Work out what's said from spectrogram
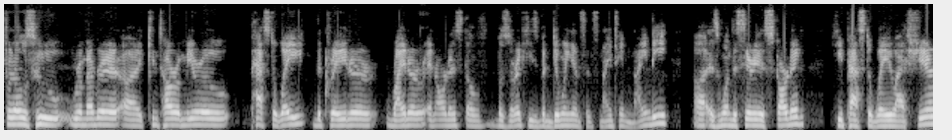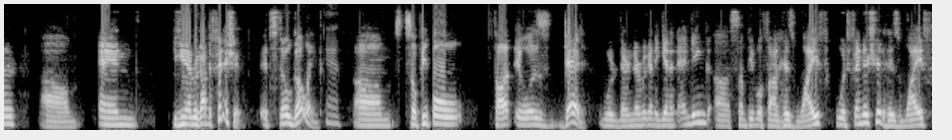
for those who remember, uh, Kentaro Miura passed away, the creator, writer, and artist of Berserk. He's been doing it since 1990, uh, is when the series started. He passed away last year, um, and he never got to finish it. It's still going. Yeah. Um, so people thought it was dead. Were they're never going to get an ending. Uh, some people thought his wife would finish it. His wife,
